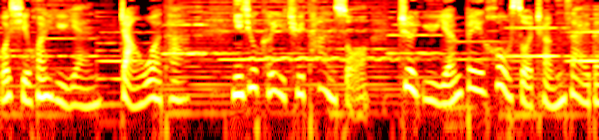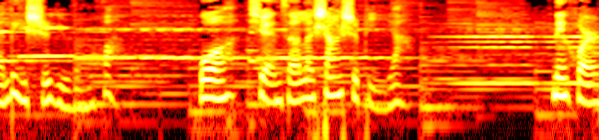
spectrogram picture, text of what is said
我喜欢语言，掌握它，你就可以去探索这语言背后所承载的历史与文化。我选择了莎士比亚。那会儿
